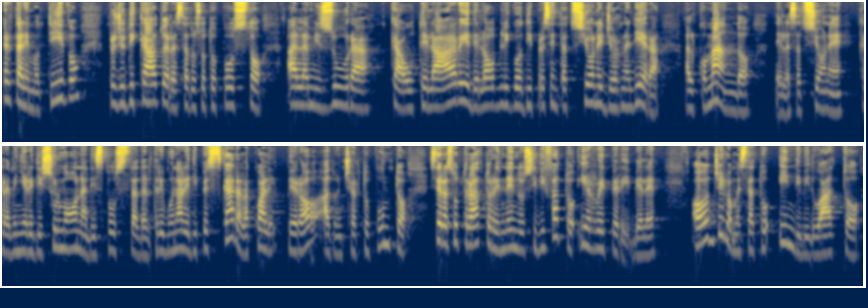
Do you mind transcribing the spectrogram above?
Per tale motivo il pregiudicato era stato sottoposto alla misura cautelare e dell'obbligo di presentazione giornaliera al comando della stazione Carabinieri di Sulmona disposta dal Tribunale di Pescara, la quale però ad un certo punto si era sottratto rendendosi di fatto irreperibile. Oggi l'uomo è stato individuato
